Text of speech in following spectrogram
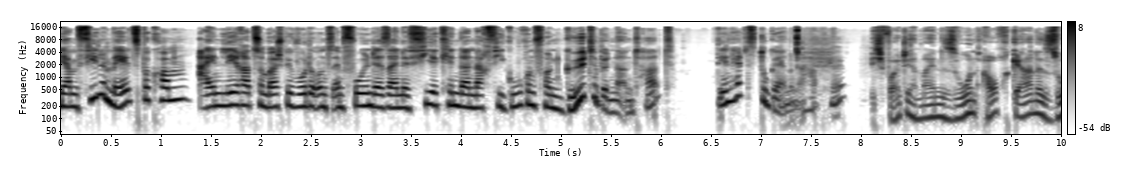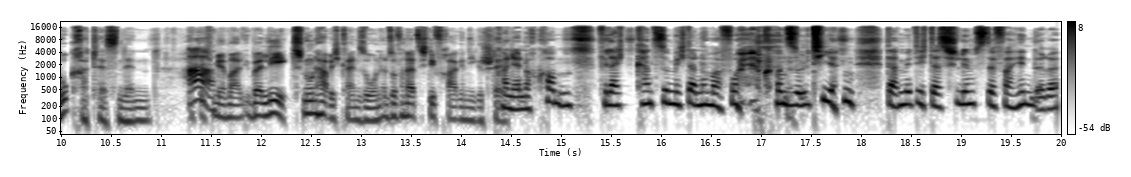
Wir haben viele Mails bekommen. Ein Lehrer zum Beispiel wurde uns empfohlen, der seine vier Kinder nach Figuren von Goethe benannt hat. Den hättest du gerne gehabt, ne? Ich wollte ja meinen Sohn auch gerne Sokrates nennen. Hatte Ah. ich mir mal überlegt. Nun habe ich keinen Sohn. Insofern hat sich die Frage nie gestellt. Kann ja noch kommen. Vielleicht kannst du mich dann noch mal vorher konsultieren, damit ich das Schlimmste verhindere.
